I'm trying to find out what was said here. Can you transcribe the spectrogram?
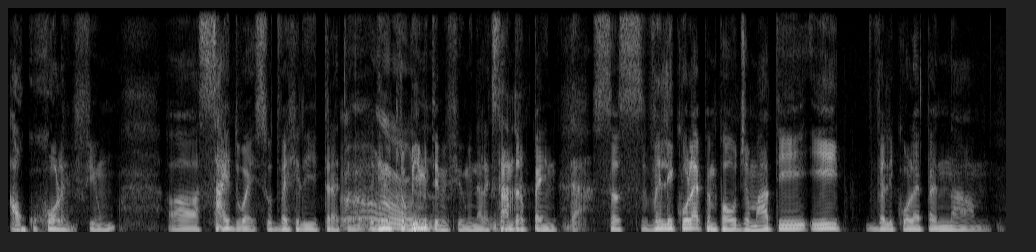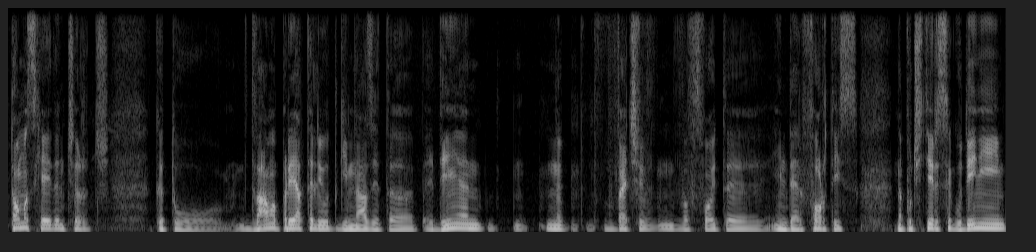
алкохолен филм. Uh, Sideways от 2003. Един от любимите ми филми на Александър Пейн. да. С великолепен Пол Джамати и великолепен а, Томас Хейден Чърч, като двама приятели от гимназията. Един е вече в своите Индер Фортис на по 40 години.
